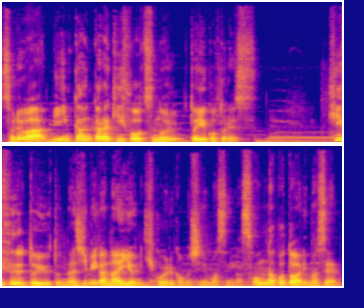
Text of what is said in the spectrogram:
それは民間から寄付を募るということです。寄付というと馴染みがないように聞こえるかもしれませんがそんなことはありません。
